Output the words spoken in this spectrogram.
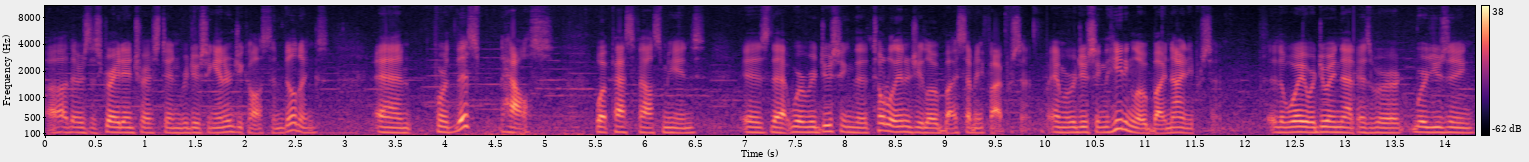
uh, there was this great interest in reducing energy costs in buildings. And for this house, what Passive House means is that we're reducing the total energy load by 75% and we're reducing the heating load by 90%. The way we're doing that is we're, we're using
